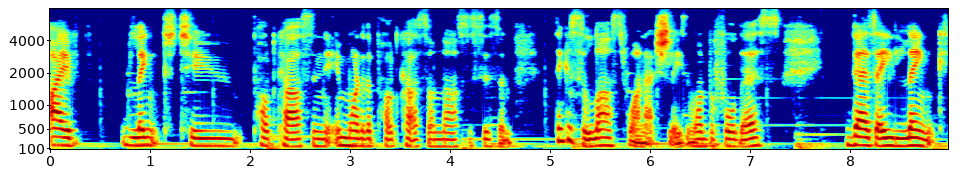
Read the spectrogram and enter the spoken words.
I've linked to podcasts, and in one of the podcasts on narcissism, I think it's the last one actually, the one before this. There's a link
